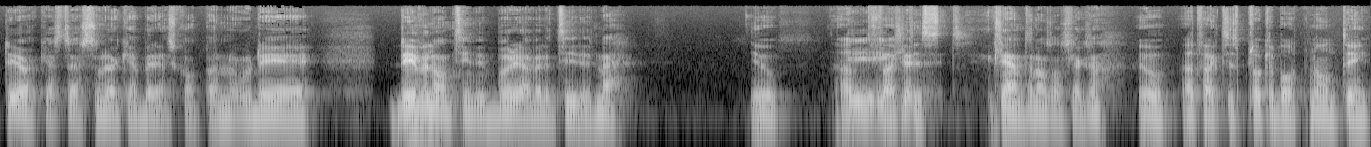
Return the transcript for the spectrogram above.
Det ökar stressen och ökar beredskapen. Och det, det är väl någonting vi börjar väldigt tidigt med. Jo, att I, i faktiskt... kli- klienterna hos oss liksom. Jo, att faktiskt plocka bort någonting.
